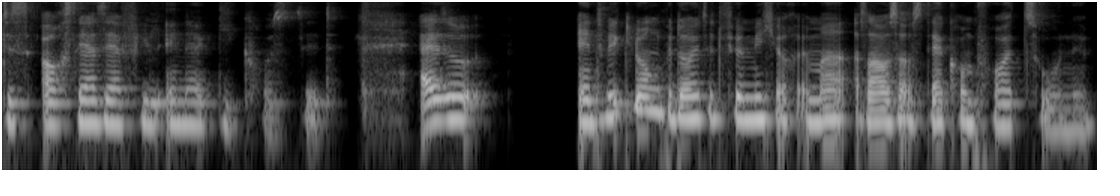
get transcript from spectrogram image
das auch sehr, sehr viel Energie kostet. Also Entwicklung bedeutet für mich auch immer raus aus der Komfortzone.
